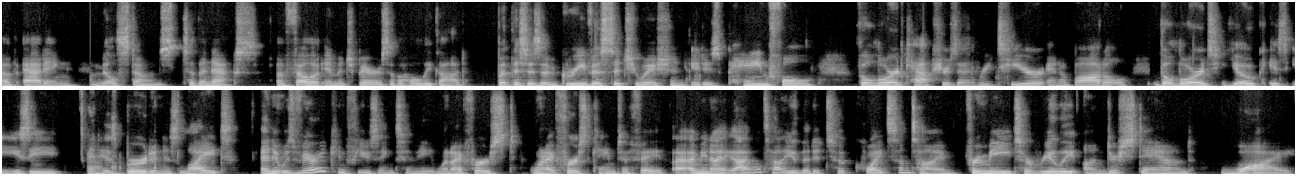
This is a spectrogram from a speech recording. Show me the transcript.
of adding millstones to the necks of fellow image bearers of a holy God. But this is a grievous situation. It is painful. The Lord captures every tear in a bottle. The Lord's yoke is easy and his burden is light. And it was very confusing to me when I first when I first came to faith. I, I mean, I, I will tell you that it took quite some time for me to really understand why,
